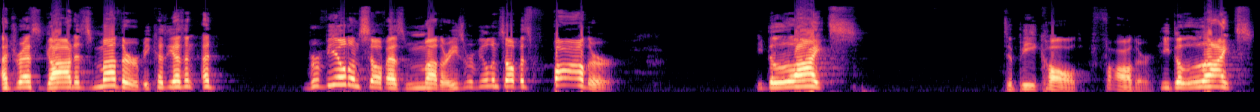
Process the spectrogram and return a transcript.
address God as mother because he hasn't uh, revealed himself as mother. He's revealed himself as father. He delights to be called father. He delights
